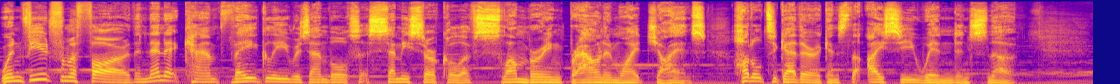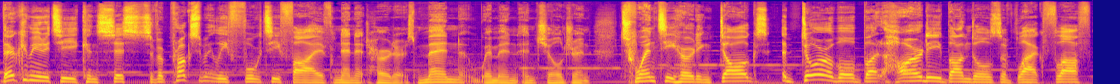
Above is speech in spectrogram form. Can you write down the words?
When viewed from afar, the Nenet camp vaguely resembles a semicircle of slumbering brown and white giants huddled together against the icy wind and snow. Their community consists of approximately 45 Nenets herders, men, women, and children, 20 herding dogs, adorable but hardy bundles of black fluff,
